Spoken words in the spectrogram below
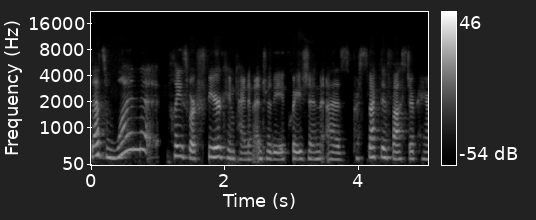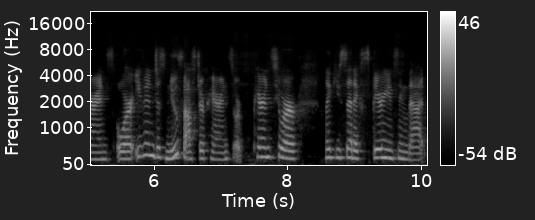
that's one place where fear can kind of enter the equation as prospective foster parents, or even just new foster parents, or parents who are like you said, experiencing that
